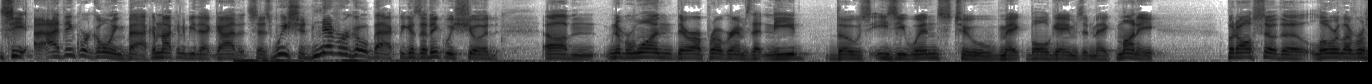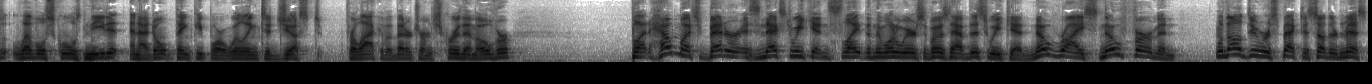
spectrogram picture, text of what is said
see, I think we're going back. I'm not going to be that guy that says we should never go back because I think we should. Um, number one, there are programs that need those easy wins to make bowl games and make money, but also the lower level level schools need it, and I don't think people are willing to just, for lack of a better term, screw them over. But how much better is next weekend's slate than the one we were supposed to have this weekend? No Rice, no Furman. With all due respect to Southern Miss,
